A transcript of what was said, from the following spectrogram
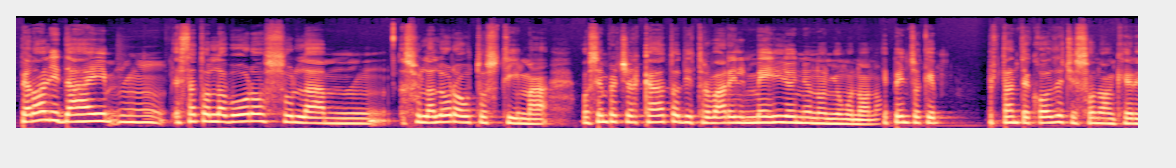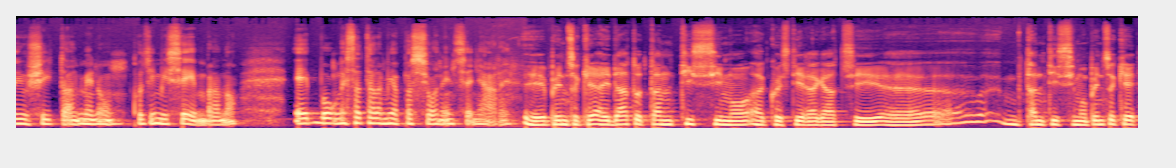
Però gli dai, mh, è stato il lavoro sulla, mh, sulla, loro autostima, ho sempre cercato di trovare il meglio in ognuno no? e penso che per tante cose ci sono anche riuscita, almeno così mi sembrano e bon, è stata la mia passione insegnare. E penso che hai dato tantissimo a questi ragazzi, eh, tantissimo, penso che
